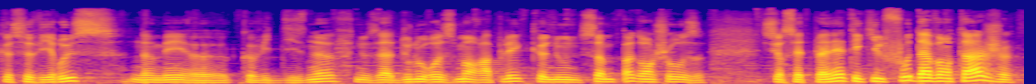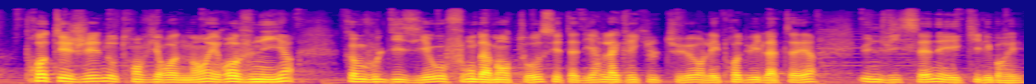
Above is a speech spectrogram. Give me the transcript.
que ce virus nommé euh, Covid-19 nous a douloureusement rappelé que nous ne sommes pas grand-chose sur cette planète et qu'il faut davantage protéger notre environnement et revenir, comme vous le disiez, aux fondamentaux, c'est-à-dire l'agriculture, les produits de la terre, une vie saine et équilibrée.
